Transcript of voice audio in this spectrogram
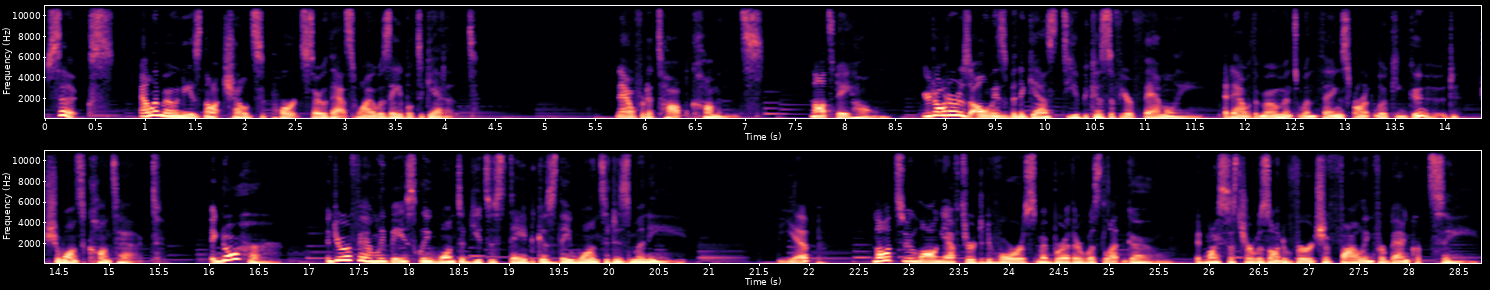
6. Alimony is not child support, so that's why I was able to get it. Now for the top comments. Not stay home. Your daughter has always been against you because of your family, and now at the moment when things aren't looking good, she wants contact. Ignore her. And your family basically wanted you to stay because they wanted his money. Yep. Not too long after the divorce, my brother was let go, and my sister was on the verge of filing for bankruptcy.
